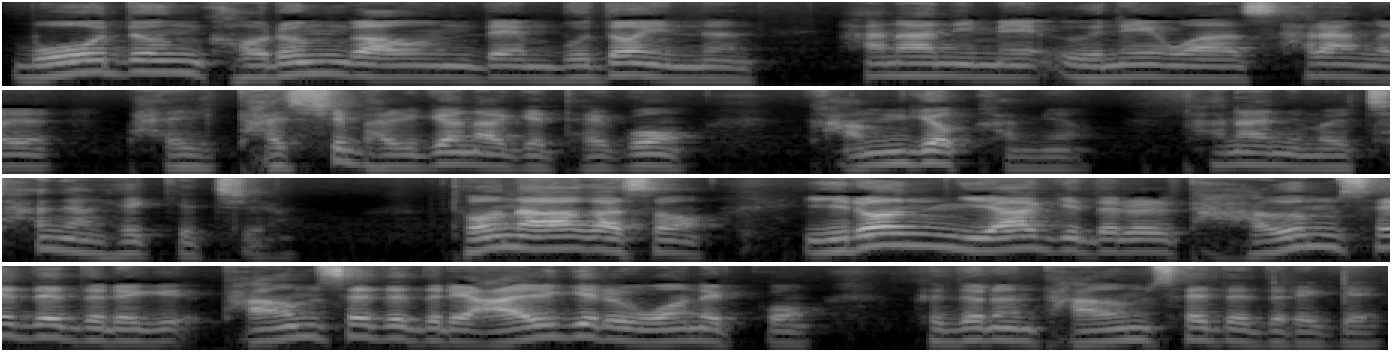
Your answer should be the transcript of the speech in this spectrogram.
모든 걸음 가운데 묻어 있는 하나님의 은혜와 사랑을 다시 발견하게 되고 감격하며 하나님을 찬양했겠지요. 더 나아가서 이런 이야기들을 다음 세대들에게 다음 세대들이 알기를 원했고 그들은 다음 세대들에게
